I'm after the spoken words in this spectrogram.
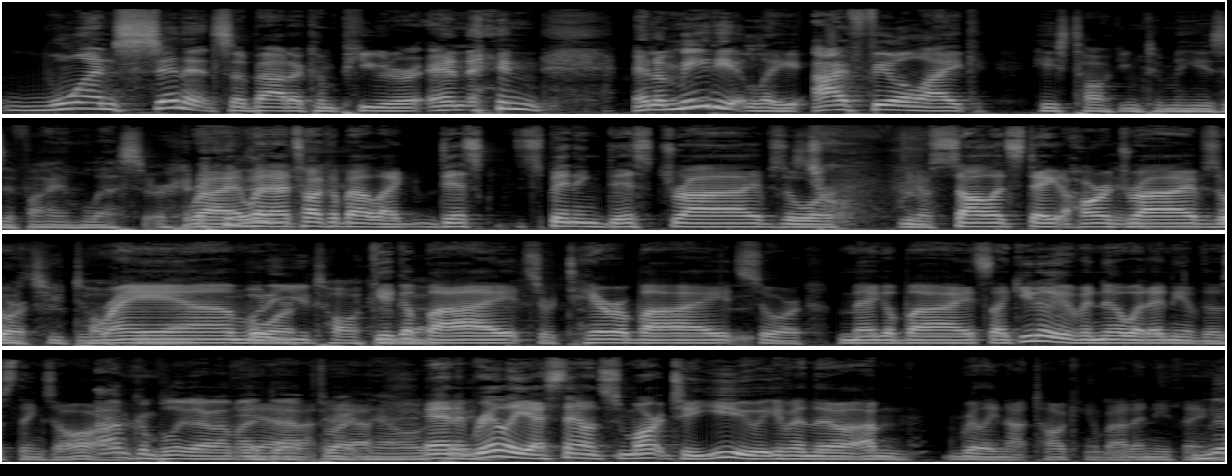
one sentence about a computer, and and and immediately I feel like he's talking to me as if I am lesser. Right. When I talk about like disk spinning disk drives or you know solid state hard drives or What you talking RAM? What are or you talking about? gigabytes or terabytes or megabytes, like you don't even know what any of those things are. I'm completely out of my Yeah, depth right yeah. now. And really, I sound smart to you, even though I'm really not talking about anything. No,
